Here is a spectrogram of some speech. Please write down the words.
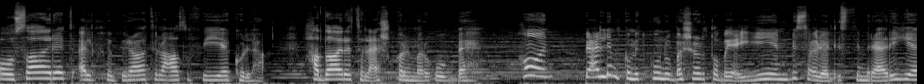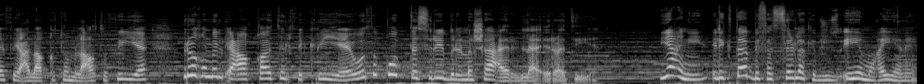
وصارت الخبرات العاطفية كلها حضارة العشق المرغوب به. هون بعلمكم تكونوا بشر طبيعيين بيسعوا للاستمرارية في علاقتهم العاطفية رغم الإعاقات الفكرية وثقوب تسريب المشاعر اللا إرادية. يعني الكتاب بفسر لك بجزئية معينة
